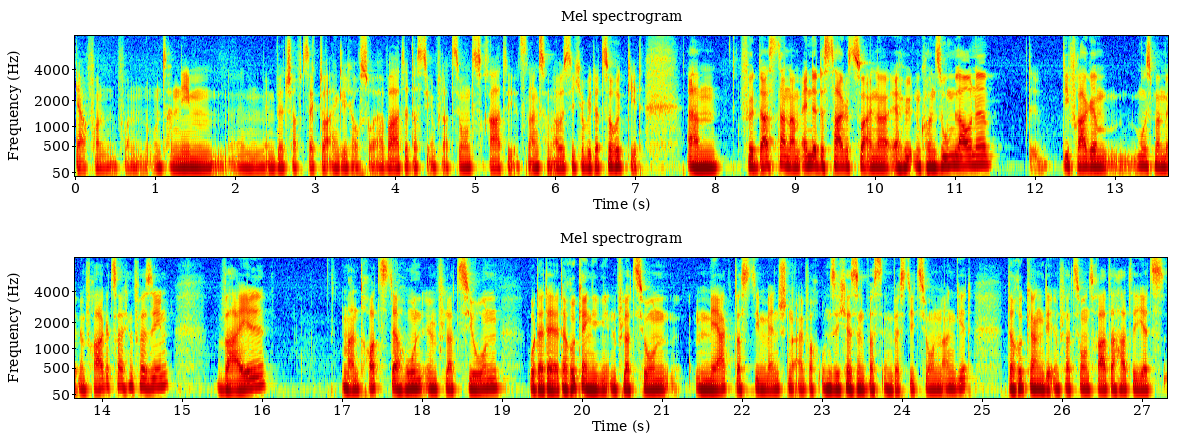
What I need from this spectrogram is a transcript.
ja, von, von Unternehmen im, im, Wirtschaftssektor eigentlich auch so erwartet, dass die Inflationsrate jetzt langsam aber sicher wieder zurückgeht. Ähm, führt das dann am Ende des Tages zu einer erhöhten Konsumlaune? Die Frage muss man mit einem Fragezeichen versehen, weil man trotz der hohen Inflation oder der, der rückgängigen Inflation merkt, dass die Menschen einfach unsicher sind, was Investitionen angeht. Der Rückgang der Inflationsrate hatte jetzt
